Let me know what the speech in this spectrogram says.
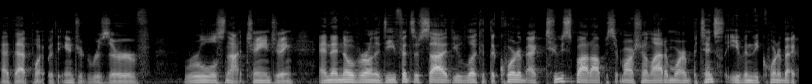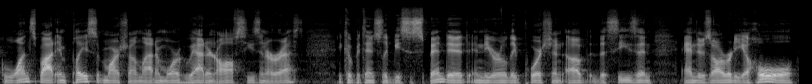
at that point with the injured reserve rules not changing. And then over on the defensive side, you look at the quarterback two spot opposite Marshon Lattimore and potentially even the cornerback one spot in place of Marshon Lattimore, who had an offseason arrest. It could potentially be suspended in the early portion of the season. And there's already a hole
